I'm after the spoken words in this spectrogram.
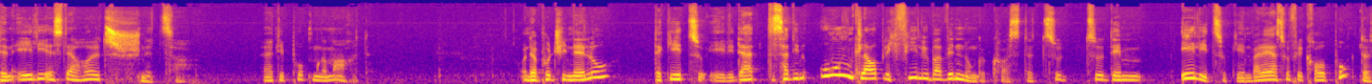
Denn Eli ist der Holzschnitzer. Er hat die Puppen gemacht. Und der Puccinello, der geht zu Eli. Hat, das hat ihn unglaublich viel Überwindung gekostet, zu, zu dem Eli zu gehen, weil er ja so viele graue Punkte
